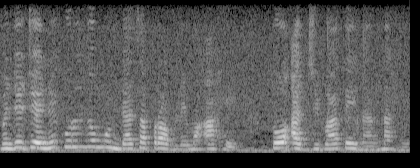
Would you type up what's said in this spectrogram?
म्हणजे जेणेकरून जो मुंड्याचा प्रॉब्लेम आहे तो अजिबात येणार नाही.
